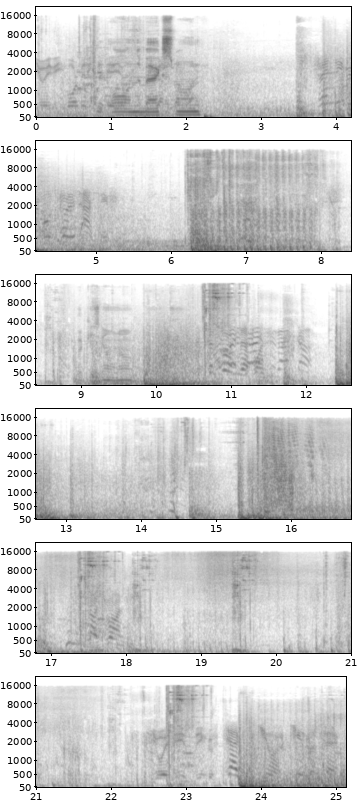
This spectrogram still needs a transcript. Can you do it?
UAV orbiting All on the back spawn. Friendly remote turret active. What is going on? Confirm that one. Touch one. UAV is being Tag secure. Kill confirmed.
